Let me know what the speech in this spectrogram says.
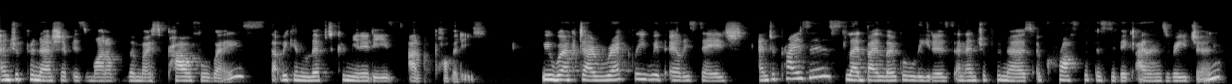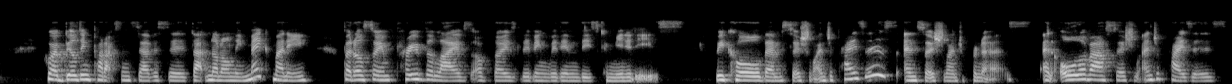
entrepreneurship is one of the most powerful ways that we can lift communities out of poverty. We work directly with early stage enterprises led by local leaders and entrepreneurs across the Pacific Islands region who are building products and services that not only make money, but also improve the lives of those living within these communities. We call them social enterprises and social entrepreneurs. And all of our social enterprises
